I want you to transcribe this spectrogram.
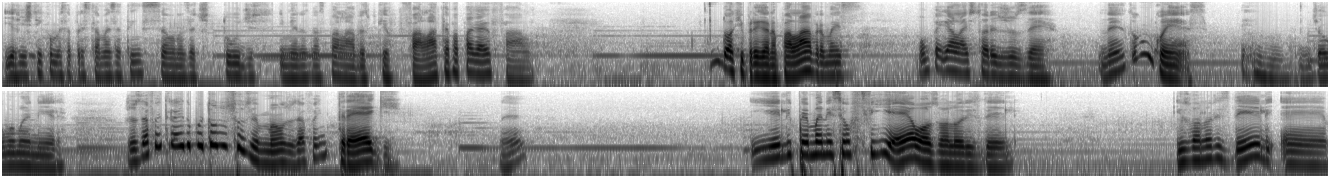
E a gente tem que começar a prestar mais atenção nas atitudes e menos nas palavras, porque falar até papagaio fala. Não estou aqui pregando a palavra, mas vamos pegar lá a história de José, né? Todo mundo conhece, de alguma maneira. José foi traído por todos os seus irmãos, José foi entregue, né? E ele permaneceu fiel aos valores dele. E os valores dele, é,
